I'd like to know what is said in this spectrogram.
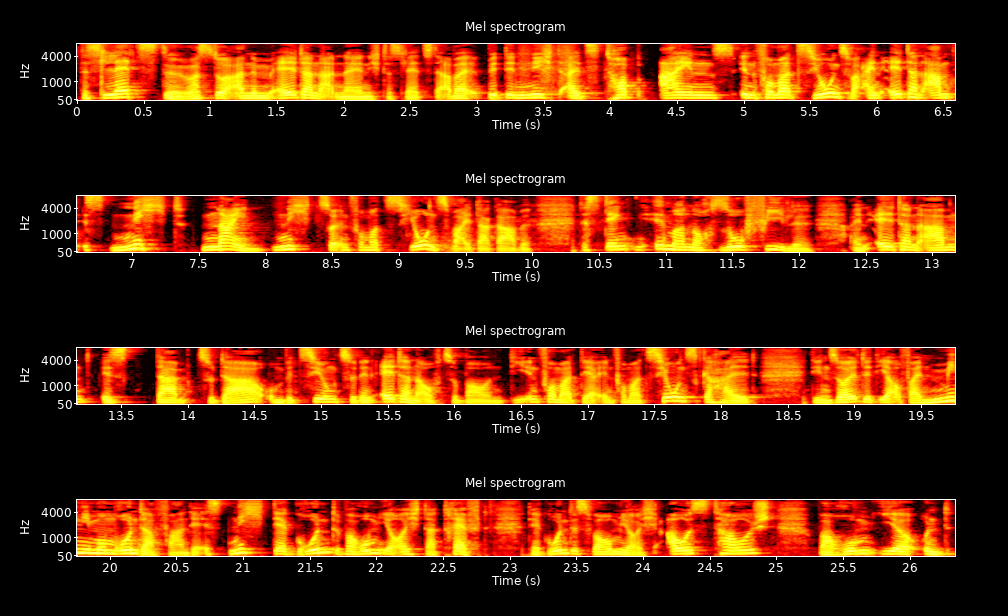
Das letzte, was du an einem Elternabend, naja, nicht das letzte, aber bitte nicht als Top 1 Informations, ein Elternabend ist nicht, nein, nicht zur Informationsweitergabe. Das denken immer noch so viele. Ein Elternabend ist dazu da, um Beziehungen zu den Eltern aufzubauen. Die Informa der Informationsgehalt, den solltet ihr auf ein Minimum runterfahren. Der ist nicht der Grund, warum ihr euch da trefft. Der Grund ist, warum ihr euch austauscht, warum ihr und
